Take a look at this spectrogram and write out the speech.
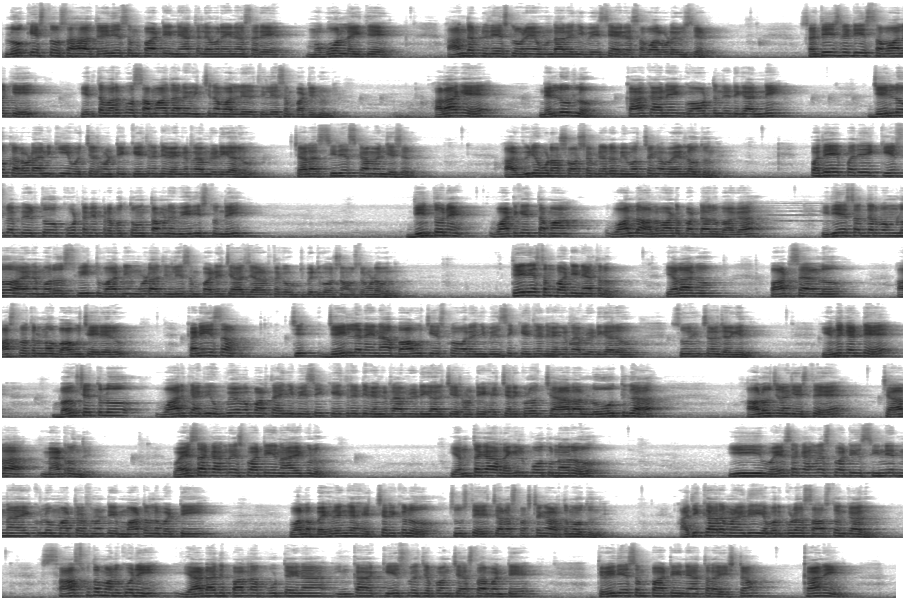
లోకేష్తో సహా తెలుగుదేశం పార్టీ నేతలు ఎవరైనా సరే మగోళ్ళు అయితే ఆంధ్రప్రదేశ్లోనే ఉండాలని చెప్పేసి ఆయన సవాల్ కూడా విసిరాడు. సతీష్ రెడ్డి సవాల్కి ఇంతవరకు సమాధానం ఇచ్చిన వాళ్ళు లేదు తెలుగుదేశం పార్టీ నుండి. అలాగే నెల్లూరులో కాకానే గోవర్ధన్ రెడ్డి గారిని జైల్లో కలవడానికి వచ్చినటువంటి కేతిరెడ్డి వెంకటరామరెడ్డి గారు చాలా సీరియస్ కామెంట్ చేశారు. ఆ వీడియో కూడా సోషల్ మీడియాలో బీభత్సంగా వైరల్ అవుతుంది. పదే పదే కేసుల పేరుతో కూటమి ప్రభుత్వం తమను వేధిస్తుంది. దీంతోనే వాటికి తమ వాళ్ళు అలవాటు పడ్డారు బాగా. ఇదే సందర్భంలో ఆయన మరో స్వీట్ వార్నింగ్ కూడా తెలుగుదేశం పార్టీ చాలా జాగ్రత్తగా గుర్తుపెట్టుకోవాల్సిన అవసరం కూడా ఉంది. తెలుగుదేశం పార్టీ నేతలు ఎలాగో పాఠశాలలో ఆసుపత్రులను బాగు చేయలేరు. కనీసం జై జైళ్ళనైనా బాగు చేసుకోవాలని చెప్పేసి కేతిరెడ్డి వెంకటరామరెడ్డి గారు సూచించడం జరిగింది. ఎందుకంటే భవిష్యత్తులో వారికి అవి ఉపయోగపడతాయని చెప్పేసి కేతిరెడ్డి వెంకటరామరెడ్డి గారు చేసినటువంటి హెచ్చరికలు చాలా లోతుగా ఆలోచన చేస్తే చాలా మ్యాటర్ ఉంది. వైఎస్ఆర్ కాంగ్రెస్ పార్టీ నాయకులు ఎంతగా రగిలిపోతున్నారో ఈ వైఎస్ఆర్ కాంగ్రెస్ పార్టీ సీనియర్ నాయకులు మాట్లాడుతున్నటువంటి మాటలను బట్టి వాళ్ళ బహిరంగ హెచ్చరికలు చూస్తే చాలా స్పష్టంగా అర్థమవుతుంది. అధికారం అనేది ఎవరికి కూడా శాశ్వతం కాదు. శాశ్వతం అనుకొని ఏడాది పాలన పూర్తయినా ఇంకా కేసుల జపం చేస్తామంటే తెలుగుదేశం పార్టీ నేతల ఇష్టం. కానీ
